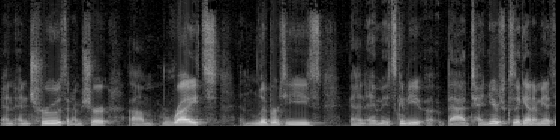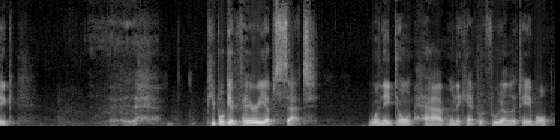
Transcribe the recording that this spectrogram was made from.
and, and truth, and I'm sure um, rights and liberties. And, and it's going to be a bad 10 years because, again, I mean, I think uh, people get very upset when they don't have when they can't put food on the table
